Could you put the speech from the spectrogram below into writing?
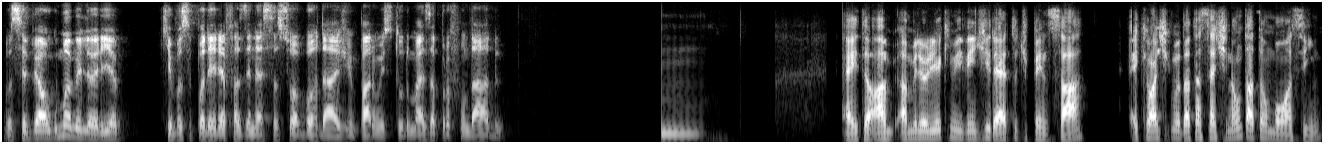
Você vê alguma melhoria que você poderia fazer nessa sua abordagem para um estudo mais aprofundado? É, então, a, a, melhoria que me vem direto de pensar é que eu acho que meu dataset não está tão bom assim.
